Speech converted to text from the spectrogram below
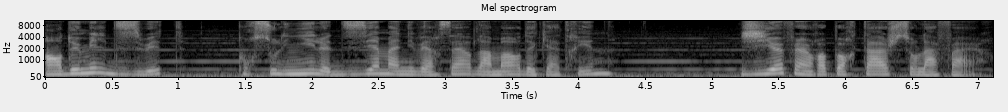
En 2018, pour souligner le dixième anniversaire de la mort de Catherine, JE fait un reportage sur l'affaire.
